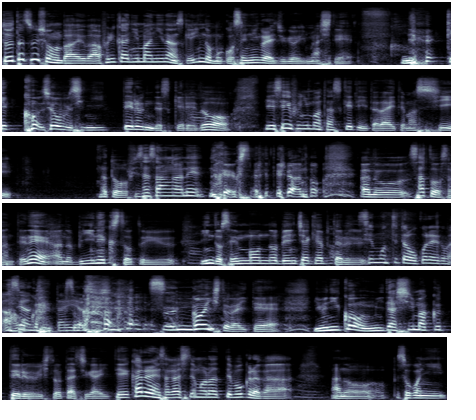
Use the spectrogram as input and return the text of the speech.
トヨタ通商の場合はアフリカ2万人なんですけど、インドも5000人ぐらい従業員いまして、で、結構勝負しに行ってるんですけれど、で、政府にも助けていただいてますし、あと、フィサさんがね、仲良くされてるあの、あの、佐藤さんってね、あの、B-NEXT というインド専門のベンチャーキャピタル。専門って言ったら怒られるかも。アセアン全体やすんごい人がいて、ユニコーン生み出しまくってる人たちがいて、彼らに探してもらって僕らが、あの、そこに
